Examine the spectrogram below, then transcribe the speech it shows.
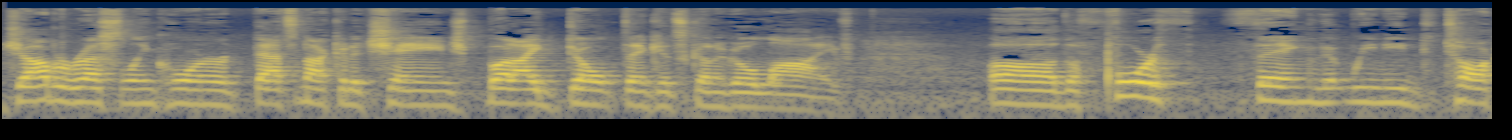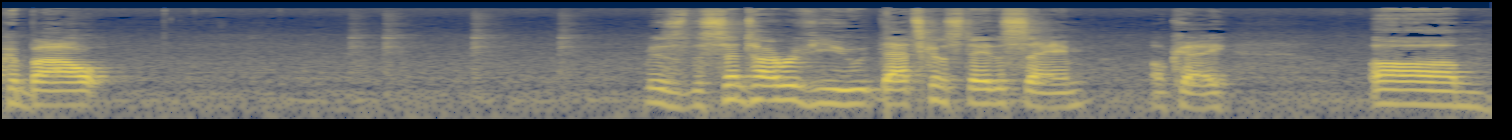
Jobber Wrestling Corner, that's not going to change, but I don't think it's going to go live. Uh, the fourth thing that we need to talk about is the Sentai Review. That's going to stay the same, okay? Um,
